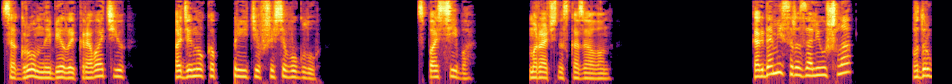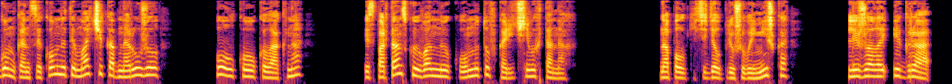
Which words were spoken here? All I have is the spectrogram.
с огромной белой кроватью, одиноко приютившейся в углу. «Спасибо», — мрачно сказал он. Когда мисс Розали ушла, в другом конце комнаты мальчик обнаружил полку около окна и спартанскую ванную комнату в коричневых тонах. На полке сидел плюшевый мишка, лежала игра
